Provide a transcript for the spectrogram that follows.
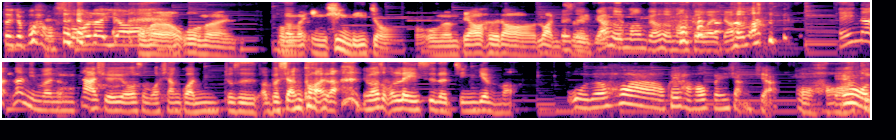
这就不好说了哟。我们我们我们饮杏离酒，我们不要喝到乱醉，不要喝懵，不要喝懵，各位不要喝懵。哎，那那你们大学有什么相关，就是呃不相关啦，有没有什么类似的经验吗？我的话，我可以好好分享一下。哦，好啊，因为我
